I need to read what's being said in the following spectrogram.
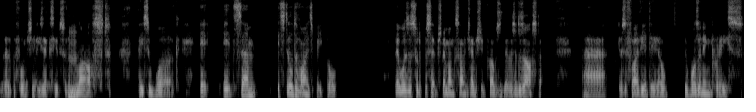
the, the former chief executive, sort of mm. last piece of work. It it's um it still divides people. There was a sort of perception among some championship clubs that it was a disaster. Uh, it was a five year deal. There was an increase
